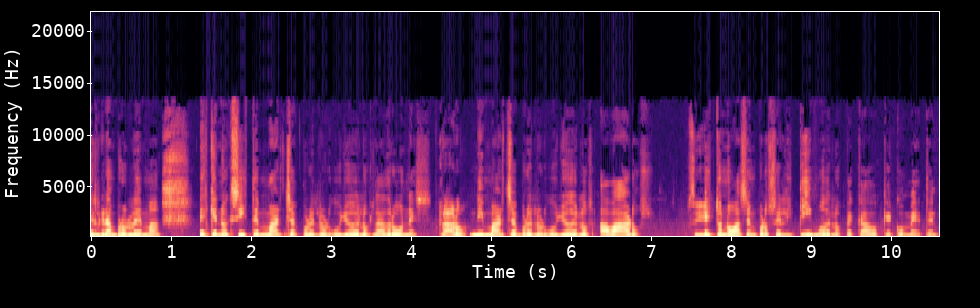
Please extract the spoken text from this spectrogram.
el gran problema es que no existen marchas por el orgullo de los ladrones. Claro. Ni marcha por el orgullo de los avaros. Sí. Esto no hacen proselitismo de los pecados que cometen,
